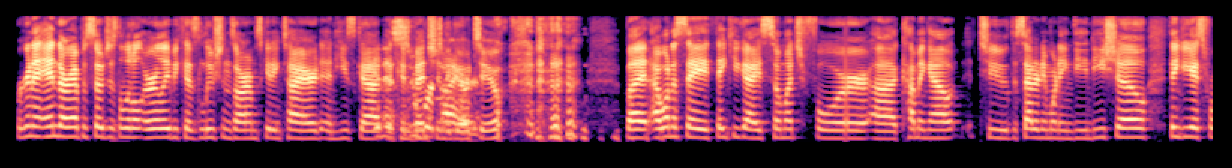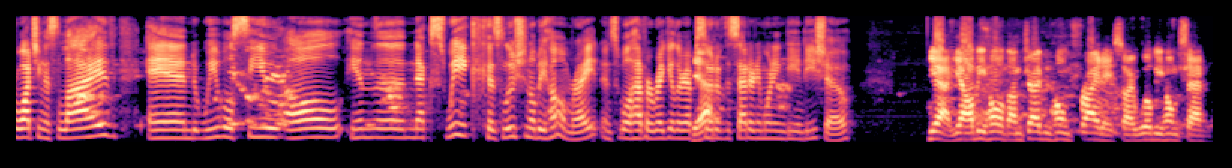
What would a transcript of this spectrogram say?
We're gonna end our episode just a little early because Lucian's arm's getting tired and he's got a convention to go to. but I want to say thank you guys so much for uh, coming out to the Saturday morning D and D show. Thank you guys for watching us live, and we will see you all in the next week because Lucian will be home, right? And so we'll have a regular episode Yeah. of the Saturday morning D and D show. Yeah, yeah, I'll be home. I'm driving home Friday, so I will be home Saturday.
